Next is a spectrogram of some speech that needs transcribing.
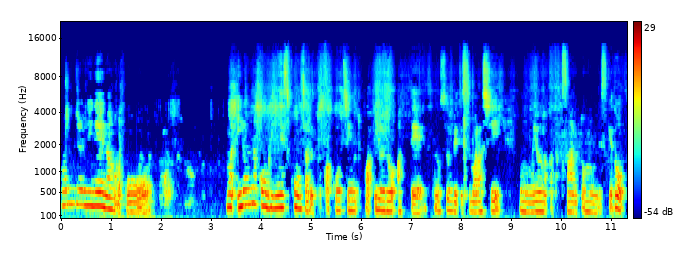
単純にね、なんかこう、まあ、いろんなこうビジネスコンサルとかコーチングとかいろいろあって、そのすべて素晴らしいものも世の中たくさんあると思うんですけど、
